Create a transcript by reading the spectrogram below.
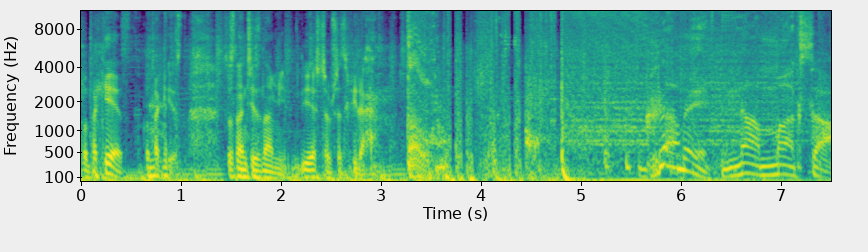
bo tak jest, bo tak jest. Zostańcie z nami jeszcze przez chwilę. Gramy na maksa.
